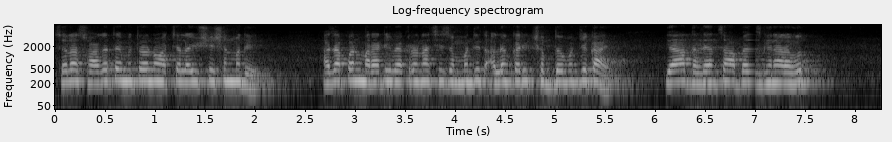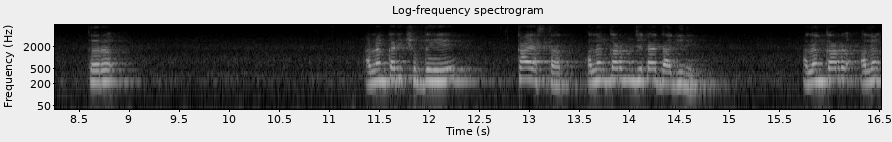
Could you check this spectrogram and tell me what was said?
चला स्वागत आहे मित्रांनो आजच्या लाईव्ह सेशनमध्ये आज आपण मराठी व्याकरणाशी संबंधित अलंकारिक शब्द म्हणजे काय या धड्यांचा अभ्यास घेणार आहोत. तर अलंकारिक शब्द हे काय असतात? अलंकार म्हणजे काय? दागिने. अलंकार अलं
